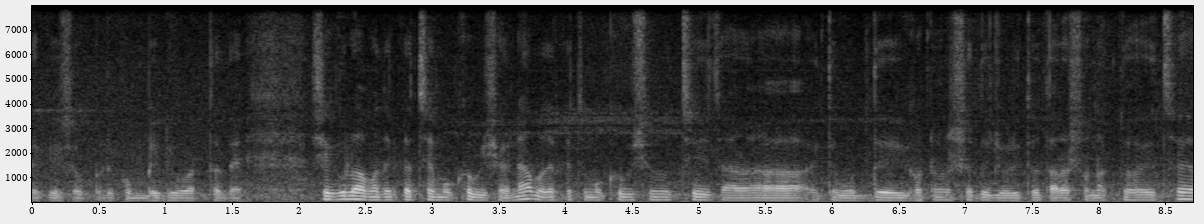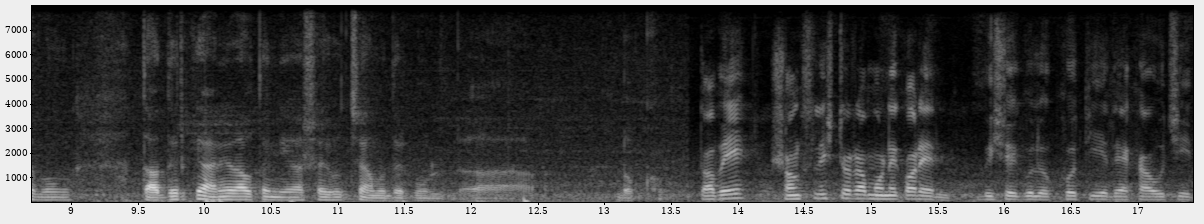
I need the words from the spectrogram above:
থেকে এসব এরকম ভিডিও বার্তা দেয় সেগুলো আমাদের কাছে মুখ্য বিষয় না। আমাদের কাছে মুখ্য বিষয় হচ্ছে যারা ইতিমধ্যে এই ঘটনার সাথে জড়িত তারা শনাক্ত হয়েছে এবং তাদেরকে আইনের আওতায় নিয়ে আসাই হচ্ছে আমাদের মূল লক্ষ্য। তবে সংশ্লিষ্টরা মনে করেন বিষয়গুলো খতিয়ে দেখা উচিত।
